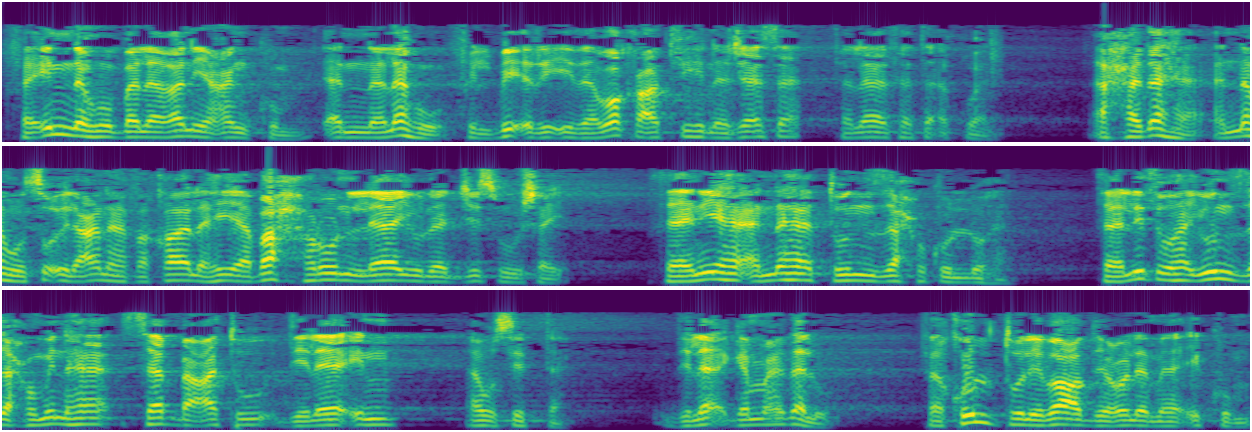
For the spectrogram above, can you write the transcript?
فإنه بلغني عنكم أن له في البئر إذا وقعت فيه نجاسة ثلاثة أقوال. أحدها أنه سئل عنها فقال هي بحر لا ينجسه شيء. ثانيها أنها تنزح كلها. ثالثها ينزح منها سبعة دلاء أو ستة. دلاء جمع دلو. فقلت لبعض علمائكم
